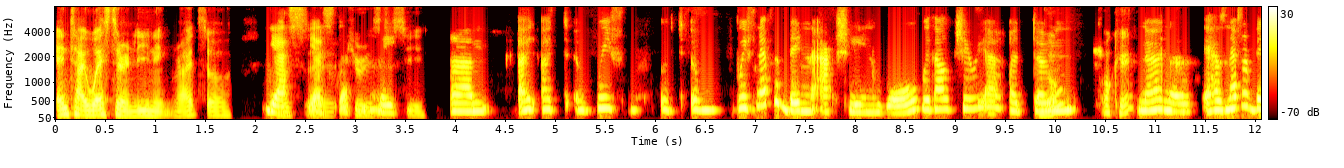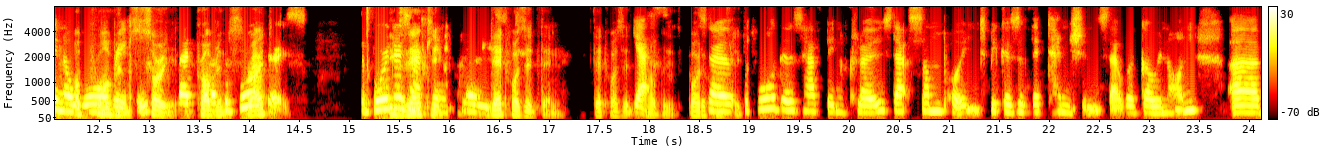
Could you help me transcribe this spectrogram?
anti-Western leaning, right? So yes, was, yes, definitely. I, I, we've um, we've never been actually in war with Algeria. I don't. No? Okay. No, no, it has never been a oh, war. Problems. Really. Sorry, but, problems. But the borders, right? the borders exactly. have been closed. That was it then. That was it. Yes. so conflict. the borders have been closed at some point because of the tensions that were going on. Uh,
